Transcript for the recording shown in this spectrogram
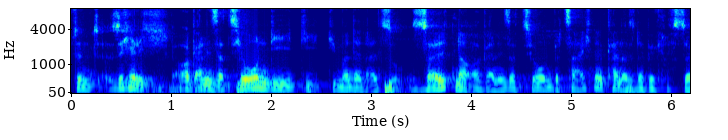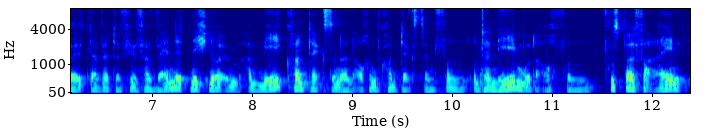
sind sicherlich Organisationen, die, die, die man dann als so Söldnerorganisationen bezeichnen kann. Also der Begriff Söldner wird dafür verwendet, nicht nur im Armee-Kontext, sondern auch im Kontext dann von Unternehmen oder auch von Fußballvereinen,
